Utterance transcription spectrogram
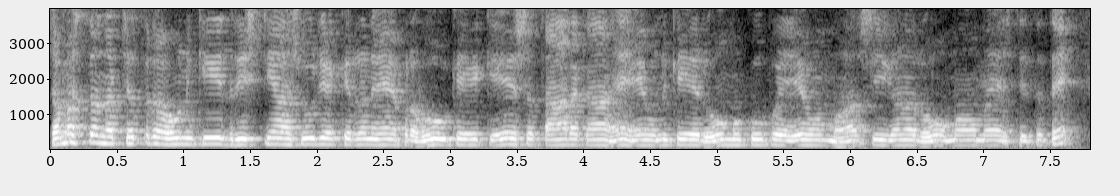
समस्त नक्षत्र उनकी दृष्टियाँ सूर्य किरण है, प्रभु के केश तारका है, उनके रोमकूप एवं महर्षि गण रोमों में स्थित थे।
